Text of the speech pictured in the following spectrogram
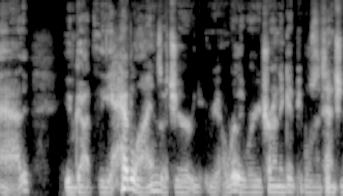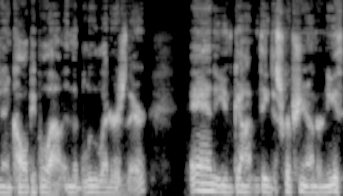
ad. You've got the headlines, which are you know, really where you're trying to get people's attention and call people out in the blue letters there. And you've got the description underneath.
